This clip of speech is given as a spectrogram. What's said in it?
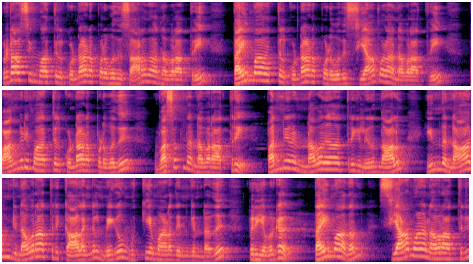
புரடாசி மாதத்தில் கொண்டாடப்படுவது சாரதா நவராத்திரி தை மாதத்தில் கொண்டாடப்படுவது சியாமலா நவராத்திரி பங்குனி மாதத்தில் கொண்டாடப்படுவது வசந்த நவராத்திரி. பன்னிரண்டு நவராத்திரிகள் இருந்தாலும் இந்த நான்கு நவராத்திரி காலங்கள் மிகவும் முக்கியமானது என்கின்றது. பெரியவர்கள் தை மாதம் சியாமல நவராத்திரி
